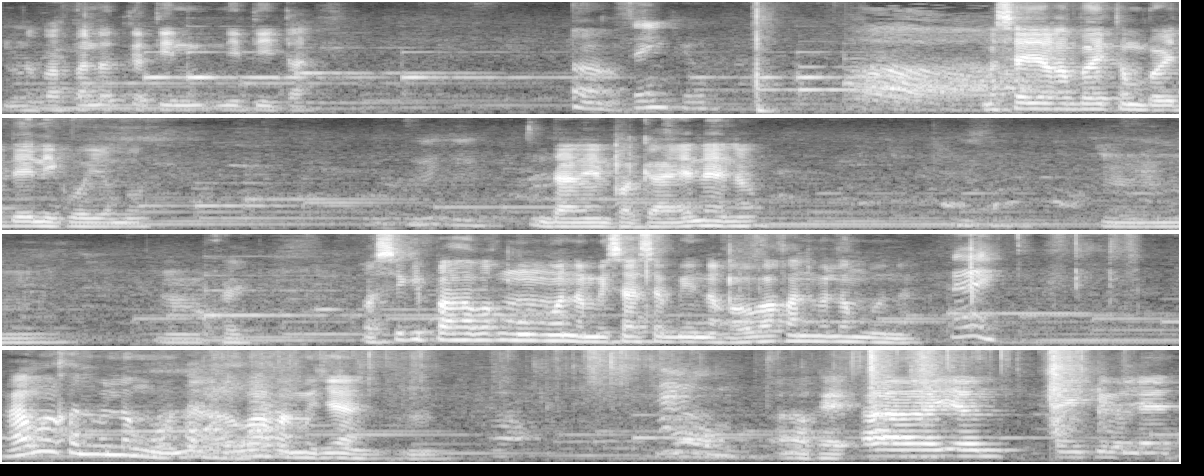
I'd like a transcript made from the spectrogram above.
napapanood ka tin- ni Tita. Oh. Thank you. Masaya ka ba itong birthday ni kuya mo? Mm-mm. Ang daming pagkain eh, no? Mm, okay. O sige, pahawak mo muna. May sasabihin ako. Hawakan mo lang muna. Hey! Hawakan mo lang muna. Hawakan mo dyan. Mm. Okay. Ah, yun. Thank you ulit.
